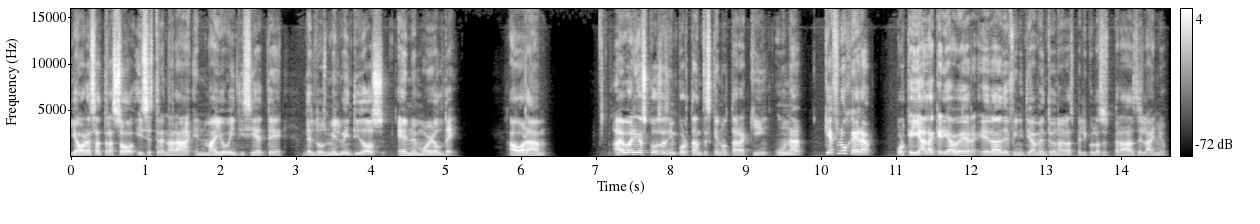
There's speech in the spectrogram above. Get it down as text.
y ahora se atrasó y se estrenará en mayo 27 del 2022 en Memorial Day. Ahora, hay varias cosas importantes que notar aquí. Una, qué flojera, porque ya la quería ver, era definitivamente una de las películas esperadas del año.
